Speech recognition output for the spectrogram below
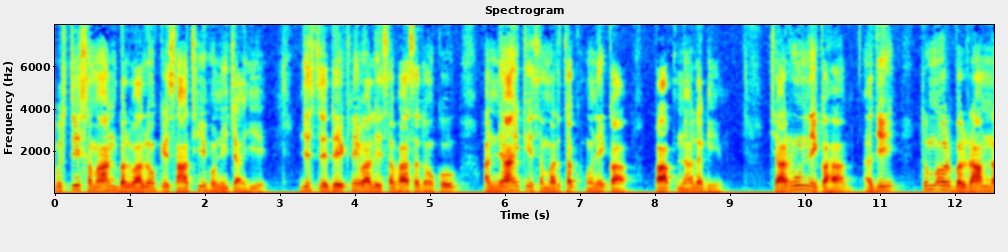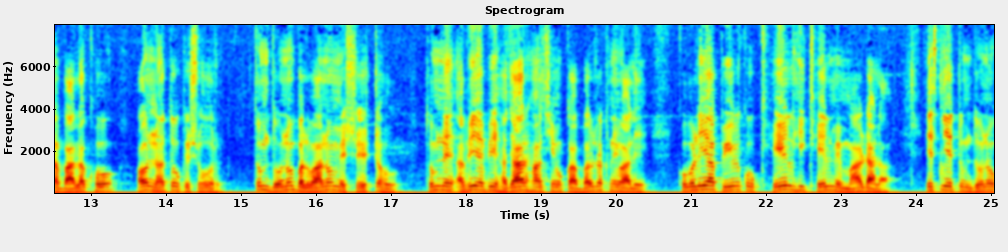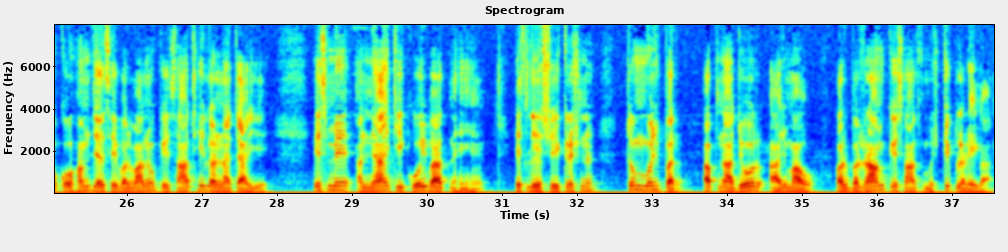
कुश्ती समान बल वालों के साथ ही होनी चाहिए, जिससे देखने वाले सभासदों को अन्याय के समर्थक होने का पाप न लगे। चारुण ने कहा अजय तुम और बलराम न बालक हो और न तो किशोर। तुम दोनों बलवानों में श्रेष्ठ हो। तुमने अभी अभी हज़ार हाथियों का बल रखने वाले कुबलिया पीड़ को खेल ही खेल में मार डाला। इसलिए तुम दोनों को हम जैसे बलवानों के साथ ही लड़ना चाहिए। इसमें अन्याय की कोई बात नहीं है। इसलिए श्री कृष्ण तुम मुझ पर अपना ज़ोर आजमाओ और बलराम के साथ मुष्टिक लड़ेगा।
